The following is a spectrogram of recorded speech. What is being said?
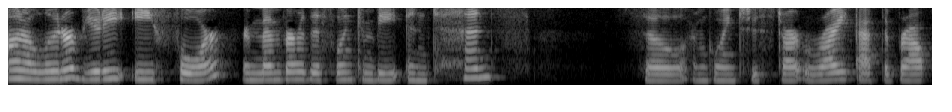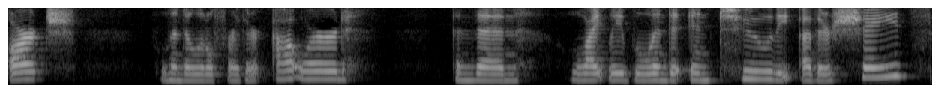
on a Lunar Beauty E4. Remember this one can be intense so I'm going to start right at the brow arch, blend a little further outward, and then lightly blend it into the other shades.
